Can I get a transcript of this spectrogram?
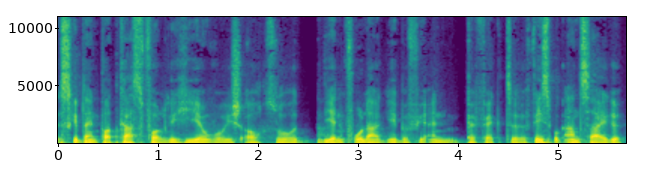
es gibt eine Podcast-Folge hier, wo ich auch so dir eine Vorlage gebe für eine perfekte Facebook-Anzeige.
